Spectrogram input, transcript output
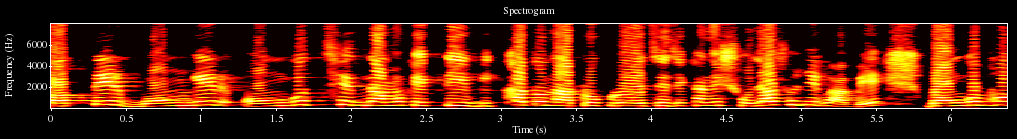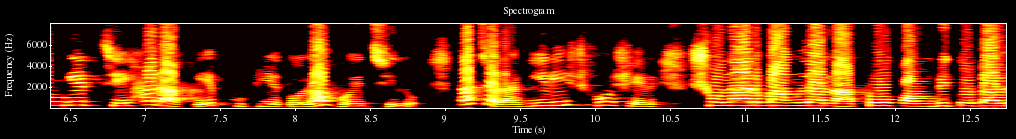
দত্তের বঙ্গের অঙ্গচ্ছেদ নামক একটি বিখ্যাত নাটক রয়েছে, যেখানে সোজাসুজি ভাবে বঙ্গভঙ্গের চেহারাকে ফুটিয়ে তোলা হয়েছিল। তাছাড়া গিরিশ ঘোষের সোনার বাংলা নাটক অমৃতলাল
